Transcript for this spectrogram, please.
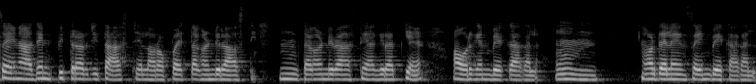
ಸೈನ್, ಅದೇನು ಪಿತ್ರಾರ್ಜಿತ ಆಸ್ತಿ ಅಲ್ಲ ಅವ್ರ ತಗೊಂಡಿರೋ ಆಸ್ತಿ. ಹ್ಞೂ ತಗೊಂಡಿರೋ ಆಸ್ತಿ ಆಗಿರೋದಕ್ಕೆ ಅವ್ರಿಗೇನು ಬೇಕಾಗಲ್ಲ. ಹ್ಞೂ ಅವ್ರದ್ದೆಲ್ಲ ಏನು ಸೈನ್ ಬೇಕಾಗಲ್ಲ.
